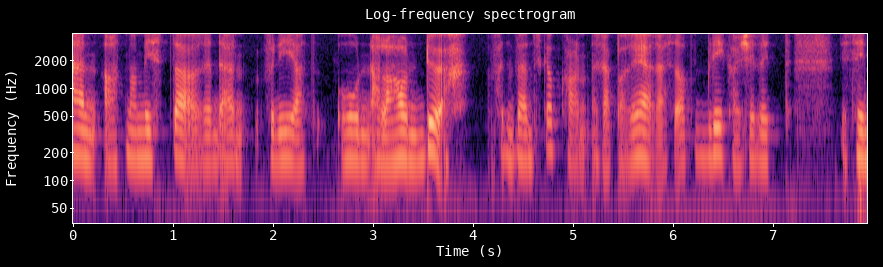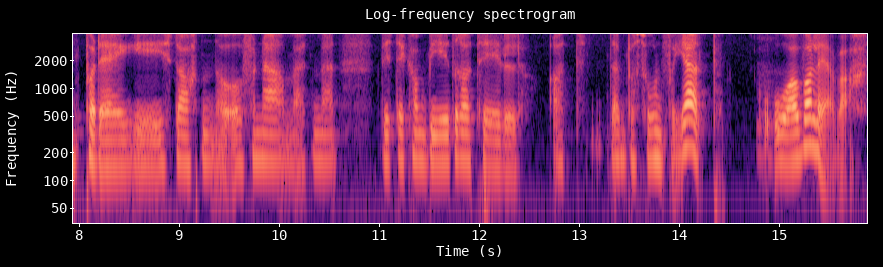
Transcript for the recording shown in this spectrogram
enn at man mister den fordi at hun eller han dør. For et vennskap kan repareres. At du blir kanskje litt sint på deg i starten og, fornærmet, men hvis det kan bidra til at den personen får hjelp og overlever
